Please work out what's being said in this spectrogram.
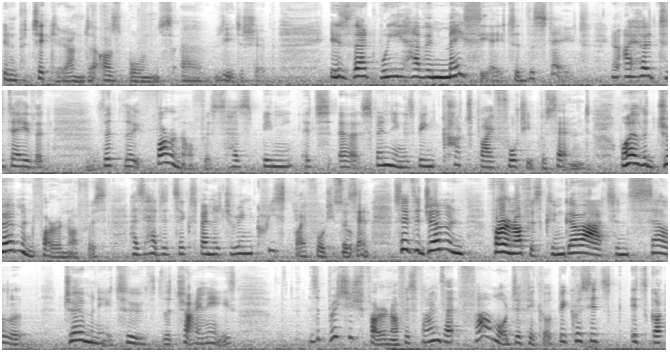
in particular under Osborne's uh, leadership, is that we have emaciated the state. You know, I heard today that that the Foreign Office has been its uh, spending has been cut by forty percent, while the German Foreign Office has had its expenditure increased by forty percent. So, if the German Foreign Office can go out and sell Germany to the Chinese, the British Foreign Office finds that far more difficult because it's it's got.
